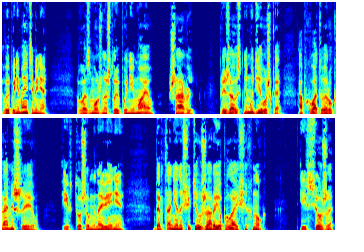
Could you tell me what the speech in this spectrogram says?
Вы понимаете меня? Возможно, что и понимаю, Шарль. Прижалась к нему девушка, обхватывая руками шею. И в то же мгновение Д'Артаньян ощутил жар ее пылающих ног. И все же,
